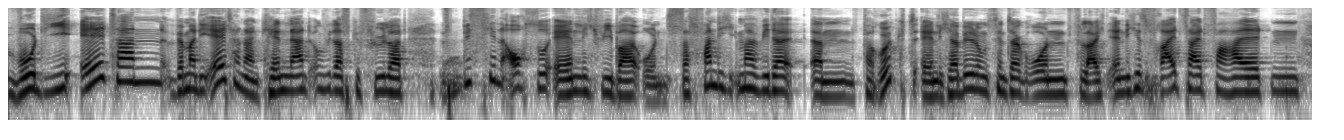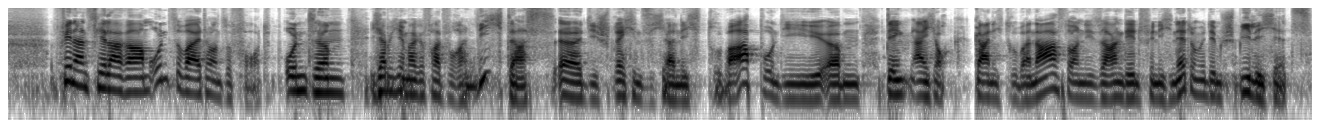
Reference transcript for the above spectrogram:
wo die Eltern, wenn man die Eltern dann kennenlernt, irgendwie das Gefühl hat, ist ein bisschen auch so ähnlich wie bei uns. Das fand ich immer wieder ähm, verrückt. Ähnlicher Bildungshintergrund, vielleicht ähnliches Freizeitverhalten, finanzieller Rahmen und so weiter und so fort. Und ähm, ich habe mich immer gefragt, woran liegt das? Äh, die sprechen sich ja nicht drüber ab und die ähm, denken eigentlich auch gar nicht drüber nach, sondern die sagen, den finde ich nett und mit dem spiele ich jetzt.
